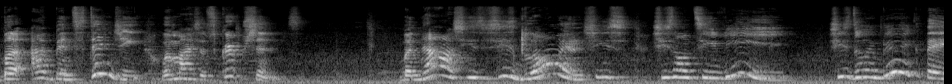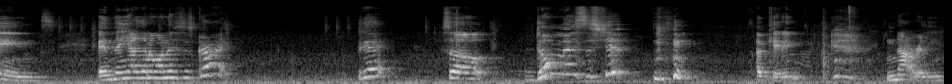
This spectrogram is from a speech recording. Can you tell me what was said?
but I've been stingy with my subscriptions. But now she's she's glowing. She's she's on TV. She's doing big things. And then y'all gonna wanna subscribe. Okay? So don't miss the shit. I'm kidding. Not really.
